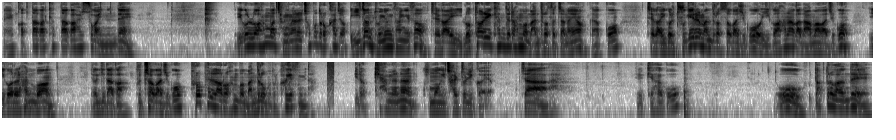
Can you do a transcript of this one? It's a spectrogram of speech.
네, 껐다가 켰다가 할 수가 있는데 이걸로 한번 장난을 쳐보도록 하죠. 이전 동영상에서 제가 이 로터리 캔들을 한번 만들었었잖아요. 그래갖고 제가 이걸 두 개를 만들었어 가지고 이거 하나가 남아 가지고 이거를 한번 여기다가 붙여 가지고 프로펠러로 한번 만들어 보도록 하겠습니다. 이렇게 하면은 구멍이 잘 뚫릴 거예요. 자, 이렇게 하고 오, 딱 들어가는데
